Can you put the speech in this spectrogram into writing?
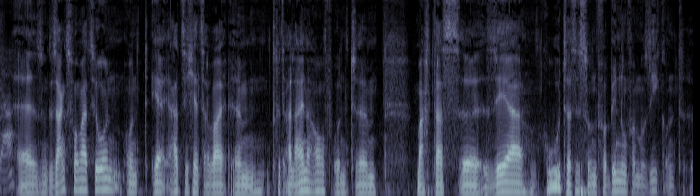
Ja. Äh, so eine Gesangsformation und er hat sich jetzt aber, ähm, tritt alleine auf und ähm, macht das äh, sehr gut. Das ist so eine Verbindung von Musik und äh,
